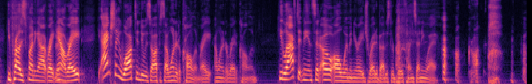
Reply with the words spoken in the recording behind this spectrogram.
he probably is finding out right now, right? He actually walked into his office. I wanted to call him, right? I wanted to write a column. He laughed at me and said, Oh, all women your age write about is their boyfriends anyway. Oh God.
